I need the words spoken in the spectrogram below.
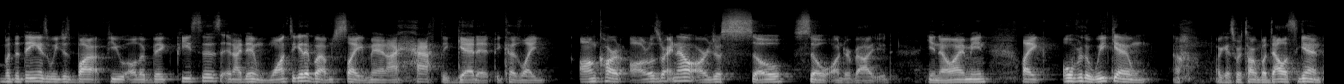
but the thing is we just bought a few other big pieces and i didn't want to get it but i'm just like man i have to get it because like on card autos right now are just so so undervalued you know what i mean like over the weekend i guess we're talking about dallas again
